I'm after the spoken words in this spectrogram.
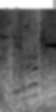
Yeah.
